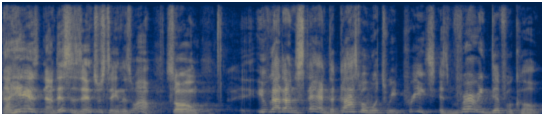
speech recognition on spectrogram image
Now here's now this is interesting as well. So you've got to understand the gospel which we preach is very difficult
